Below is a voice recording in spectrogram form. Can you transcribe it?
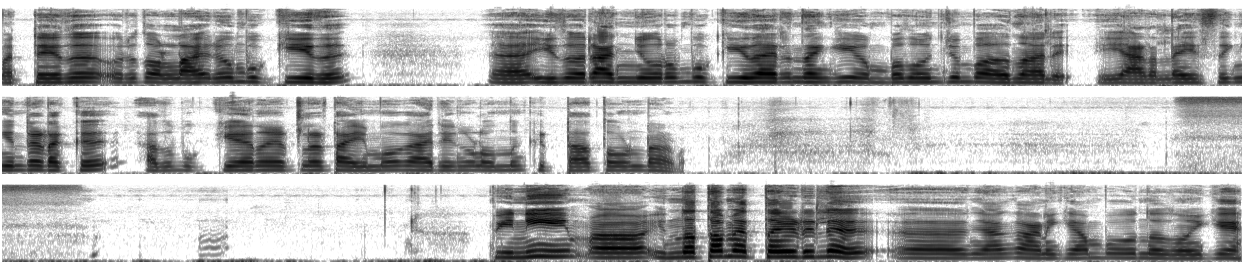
മറ്റേത് ഒരു തൊള്ളായിരവും ബുക്ക് ചെയ്ത് ഇതൊരു അഞ്ഞൂറും ബുക്ക് ചെയ്തായിരുന്നെങ്കിൽ ഒമ്പതും അഞ്ചും പതിനാല്. ഈ അനലൈസിങ്ങിന്റെ ഇടയ്ക്ക് അത് ബുക്ക് ചെയ്യാനായിട്ടുള്ള ടൈമോ കാര്യങ്ങളോ ഒന്നും കിട്ടാത്തതുകൊണ്ടാണ് പിന്നെ ഇന്നത്തെ മെത്തേഡിൽ ഞാൻ കാണിക്കാൻ പോകുന്നത് നോക്കിയേ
